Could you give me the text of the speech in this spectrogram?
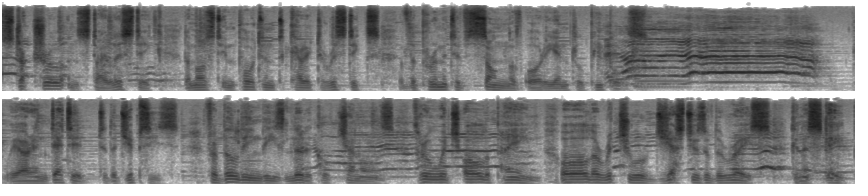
structural and stylistic, the most important characteristics of the primitive song of Oriental peoples. We are indebted to the gypsies for building these lyrical channels through which all the pain, all the ritual gestures of the race can escape.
